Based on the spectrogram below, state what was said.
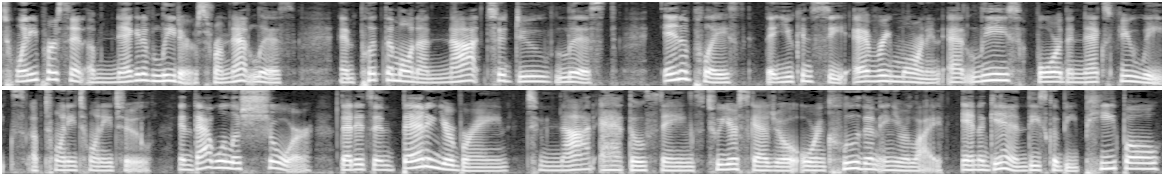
20% of negative leaders from that list and put them on a not to do list in a place that you can see every morning, at least for the next few weeks of 2022. And that will assure that it's embedding your brain to not add those things to your schedule or include them in your life. And again, these could be people,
